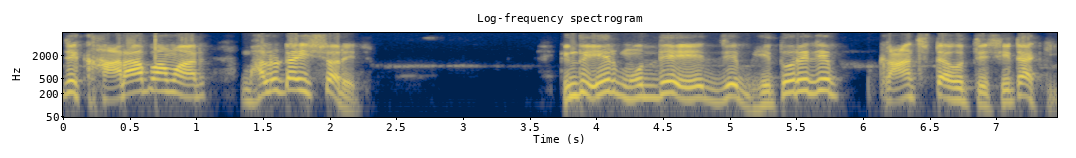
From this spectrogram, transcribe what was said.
যে খারাপ আমার ভালোটা ঈশ্বরের। কিন্তু এর মধ্যে যে ভেতরে যে কাঁচটা হচ্ছে সেটা কি?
